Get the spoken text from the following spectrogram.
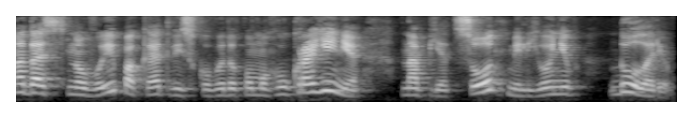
надасть новий пакет військової допомоги Україні на 500 мільйонів доларів.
